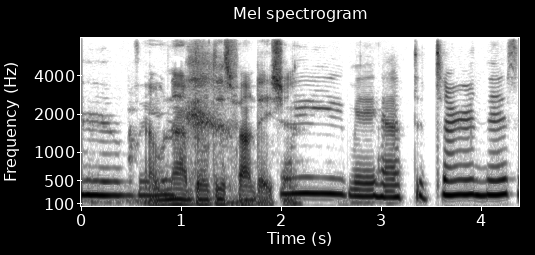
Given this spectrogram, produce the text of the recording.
Oh, I will not build this foundation. We may have to turn this.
